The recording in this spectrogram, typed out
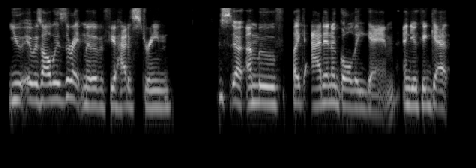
you, it was always the right move if you had a stream, a move like add in a goalie game, and you could get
